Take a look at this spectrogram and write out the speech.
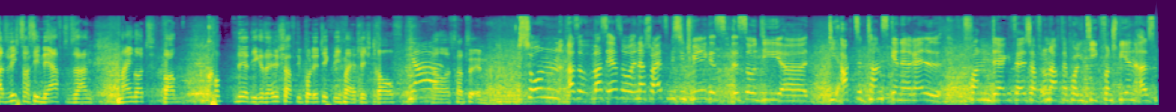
Also nichts, was Sie nervt, zu sagen, mein Gott, warum kommt die Gesellschaft, die Politik nicht mal endlich drauf. Ja. Aber was dran zu ändern. Schon, also was eher so in der Schweiz ein bisschen schwierig ist, ist so die, äh, die Akzeptanz generell von der Gesellschaft und auch der Politik von Spielen als,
